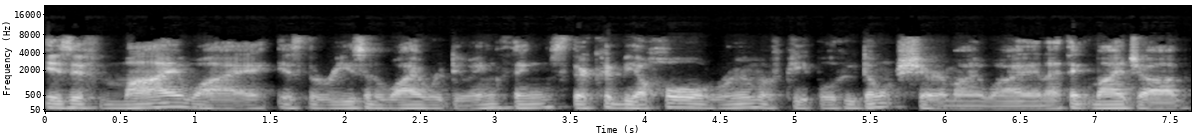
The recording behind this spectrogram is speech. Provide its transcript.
is if my why is the reason why we're doing things, there could be a whole room of people who don't share my why. And I think my job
